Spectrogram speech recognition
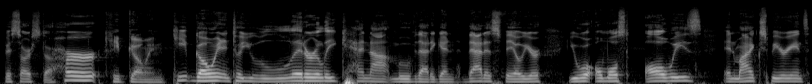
if it starts to hurt, Keep going. keep going until you literally cannot move that again. That is failure. You will almost always, in my experience,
